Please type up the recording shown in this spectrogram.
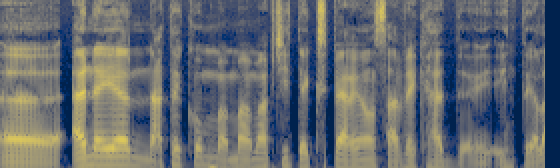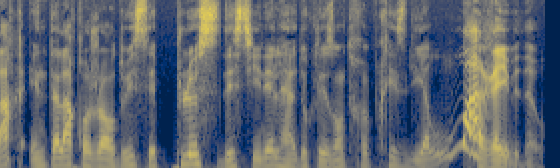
آه انايا نعطيكم ما بتيت اكسبيريونس افيك هاد انطلاق انطلاق اجوردي سي بلوس ديستيني لهذوك لي زونتربريز اللي يلاه غيبداو.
